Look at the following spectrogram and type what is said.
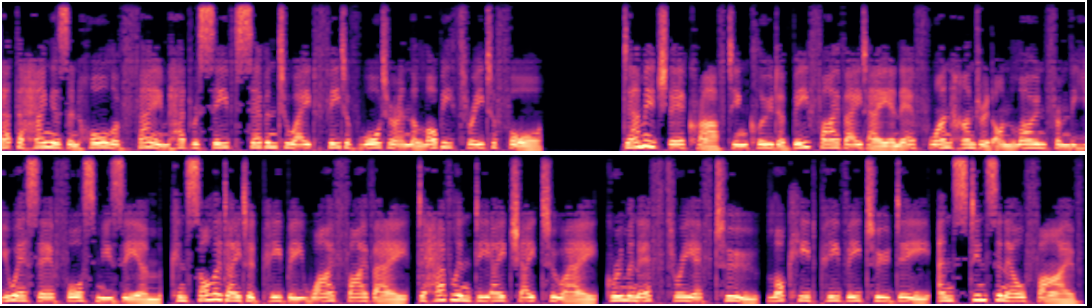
that the hangars and Hall of Fame had received 7 to 8 feet of water and the lobby 3 to 4. Damaged aircraft include a B-58A and F-100 on loan from the U.S. Air Force Museum, Consolidated PBY-5A, de Havilland DH-82A, Grumman F-3F2, Lockheed PV-2D, and Stinson L-5.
